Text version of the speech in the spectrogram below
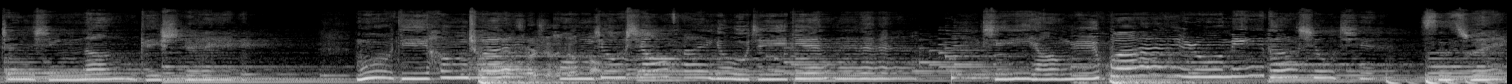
真心能给谁？墨滴横吹，黄酒小菜有几点？夕阳余晖，如你的羞怯。似醉，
